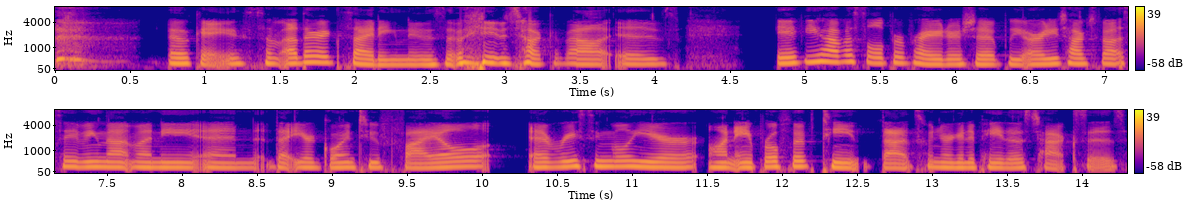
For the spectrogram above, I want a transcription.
okay, some other exciting news that we need to talk about is if you have a sole proprietorship, we already talked about saving that money and that you're going to file every single year on April 15th. That's when you're going to pay those taxes.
